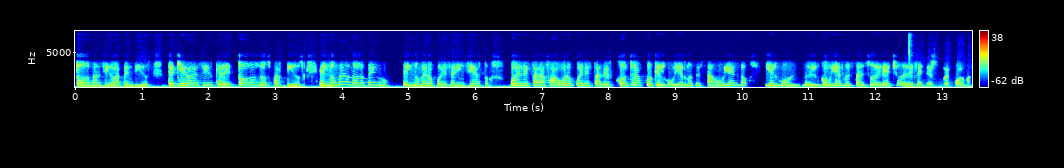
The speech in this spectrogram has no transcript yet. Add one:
todos han sido atendidos. Te quiero decir que de todos los partidos, el número no lo tengo, el número puede ser incierto, pueden estar a favor o pueden estar en contra porque el gobierno se está moviendo y el, gobierno está en su derecho de defender su reforma.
